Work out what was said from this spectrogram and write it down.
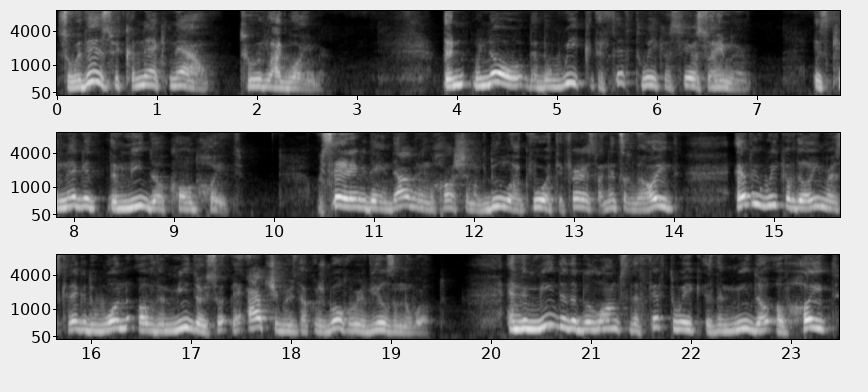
So with this, we connect now to Lag Boimer. Then we know that the week, the fifth week of Sfira Sohimer, is connected the midah called Hoid. We say it every day in Davening, Choshem, Agdula, Akvur, Tiferes, Vanetzach, Vehoid. Every week of the Oimer is connected to one of the midah, so the attributes that Kosh reveals in the world. And the midah that belongs to the fifth week is the midah of Hoid,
